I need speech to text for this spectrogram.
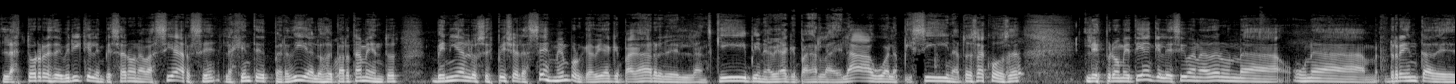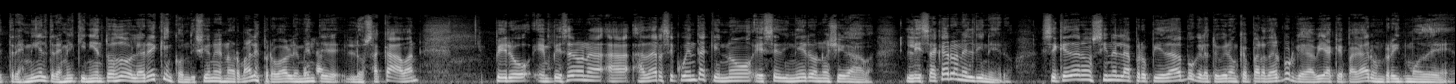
las torres de Brickell empezaron a vaciarse, la gente perdía los departamentos, venían los special assessment porque había que pagar el landscaping, había que pagar la del agua, la piscina, todas esas cosas. Les prometían que les iban a dar una, una renta de 3.000, 3.500 dólares, que en condiciones normales probablemente lo sacaban pero empezaron a, darse cuenta que no ese dinero no llegaba. Le sacaron el dinero, se quedaron sin la propiedad porque la tuvieron que perder porque había que pagar un ritmo de,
